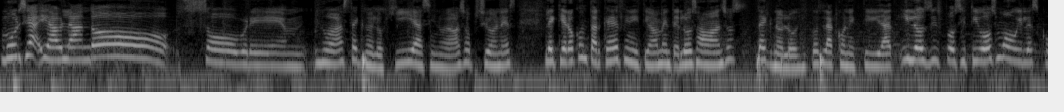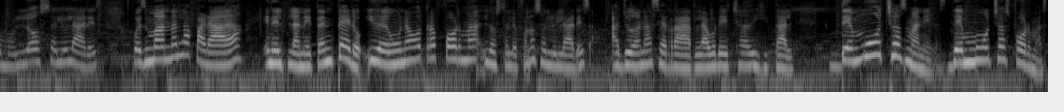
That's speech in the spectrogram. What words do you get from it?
Murcia, y hablando sobre mm, nuevas tecnologías y nuevas opciones, le quiero contar que definitivamente los avances tecnológicos, la conectividad y los dispositivos móviles como los celulares, pues mandan la parada en el planeta entero y de una u otra forma los teléfonos celulares ayudan a cerrar la brecha digital de muchas maneras, de muchas formas.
